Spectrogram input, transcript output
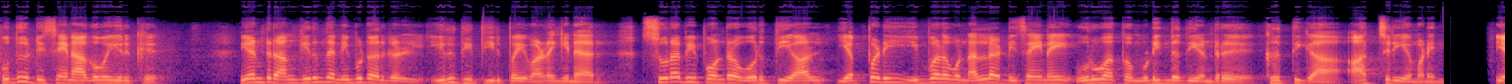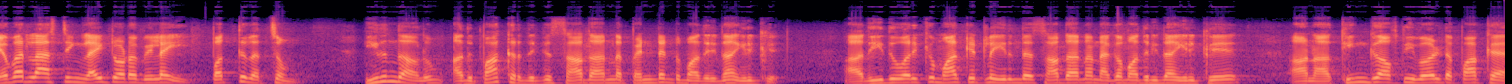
புது டிசைனாகவும் இருக்கு. என்று அங்கிருந்த நிபுணர்கள் இறுதி தீர்ப்பை வழங்கினர். சுரபி போன்ற ஒருத்தியால் எப்படி இவ்வளவு நல்ல டிசைனை உருவாக்க முடிந்தது என்று கிருத்திகா ஆச்சரியமடைந்தார். எவர் லாஸ்டிங் லைட்டோட விலை பத்து லட்சம். இருந்தாலும் அது பார்க்கறதுக்கு சாதாரண பெண்டன்ட் மாதிரி தான் இருக்கு. அது இது வரைக்கும் மார்க்கெட்ல இருந்த சாதாரண நகை மாதிரி தான் இருக்கு. ஆனா கிங் ஆஃப் தி வேர்ல்டை பார்க்க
